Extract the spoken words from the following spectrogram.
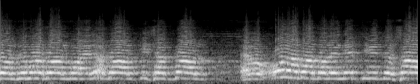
দল যুব দল মহিলা দল, কৃষক দল এবং ওলামা দলের নেতৃবৃন্দ সহ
